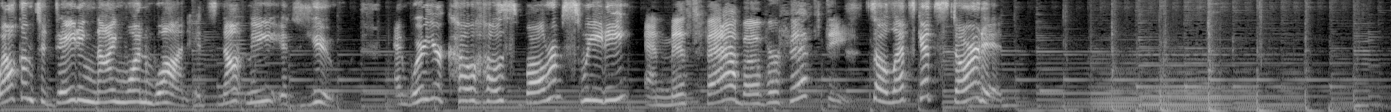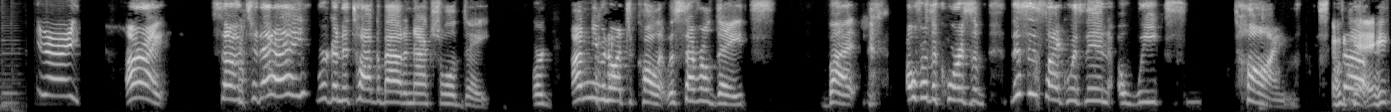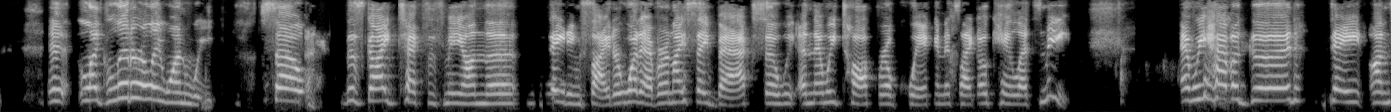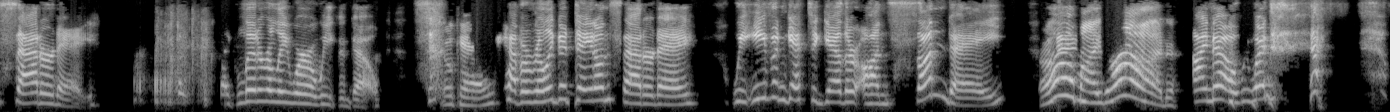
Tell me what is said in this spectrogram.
Welcome to Dating 911. It's not me, it's you. And we're your co hosts, Ballroom Sweetie and Miss Fab over 50. So let's get started. Yay! All right. So today we're going to talk about an actual date, or I don't even know what to call it, with several dates. But over the course of this is like within a week's time. Okay. It, like literally one week. So this guy texts me on the dating site or whatever, and I say back. So we and then we talk real quick, and it's like, okay, let's meet. And we have a good date on Saturday. Like literally, we're a week ago. So okay. We have a really good date on Saturday. We even get together on Sunday. Oh my god! I know. We went.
